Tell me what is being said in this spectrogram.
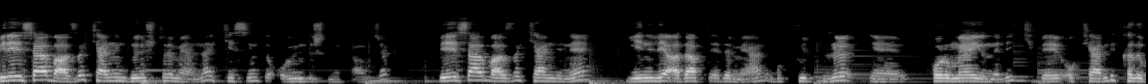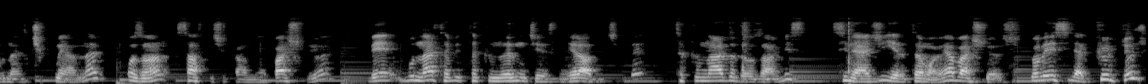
Bireysel bazda kendini dönüştüremeyenler kesinlikle oyun dışında kalacak. Bireysel bazda kendini yeniliğe adapte edemeyen, bu kültürü e, korumaya yönelik ve o kendi kalıbından çıkmayanlar o zaman saf dışı kalmaya başlıyor. Ve bunlar tabii takımların içerisinde yer aldığı için de takımlarda da o zaman biz sinerji yaratamamaya başlıyoruz. Dolayısıyla kültür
